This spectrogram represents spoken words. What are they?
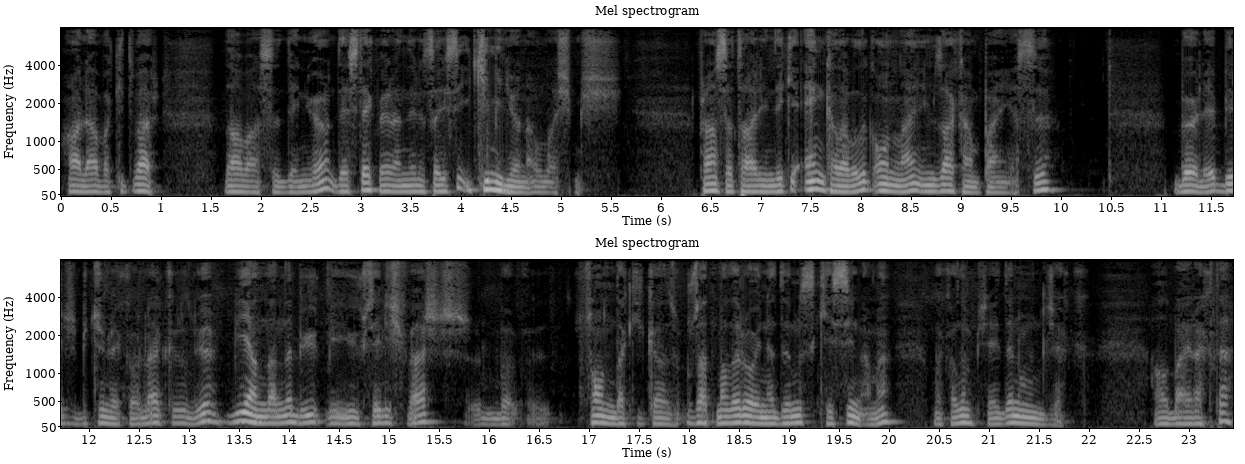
hala vakit var davası deniyor. Destek verenlerin sayısı 2 milyona ulaşmış. Fransa tarihindeki en kalabalık online imza kampanyası böyle bir bütün rekorlar kırılıyor. Bir yandan da büyük bir yükseliş var. Son dakika uzatmaları oynadığımız kesin ama bakalım şeyden olacak. Albayrak'ta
